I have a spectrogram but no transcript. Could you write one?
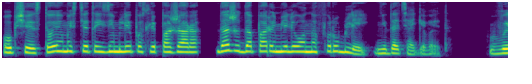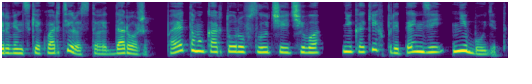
Общая стоимость этой земли после пожара даже до пары миллионов рублей не дотягивает. В Ирвинске квартиры стоят дороже, поэтому к Артуру в случае чего никаких претензий не будет.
